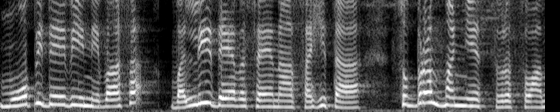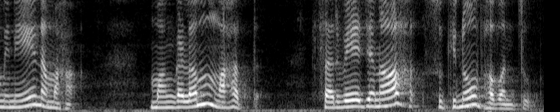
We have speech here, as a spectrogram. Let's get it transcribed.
మోపిదేవి నివాస వల్లీ దేవసేన సహిత సుబ్రహ్మణ్యేశ్వర స్వామినే నమ. మంగళం మహత్. సర్వే జనా సుఖినో భవంతు.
